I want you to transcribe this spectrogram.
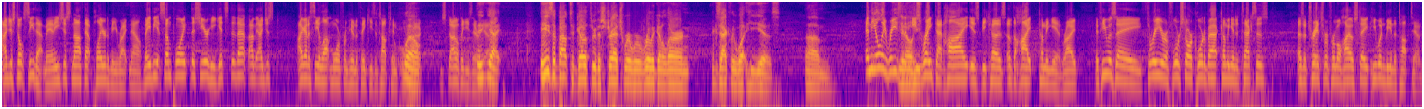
I just don't see that, man. He's just not that player to me right now. Maybe at some point this year he gets to that. I mean, I just I got to see a lot more from him to think he's a top ten quarterback. Well, just, I don't think he's there yet. Yeah, he's about to go through the stretch where we're really going to learn exactly what he is. Um, and the only reason you know, he's he, ranked that high is because of the hype coming in, right? If he was a three or a four star quarterback coming into Texas as a transfer from Ohio State, he wouldn't be in the top 10.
